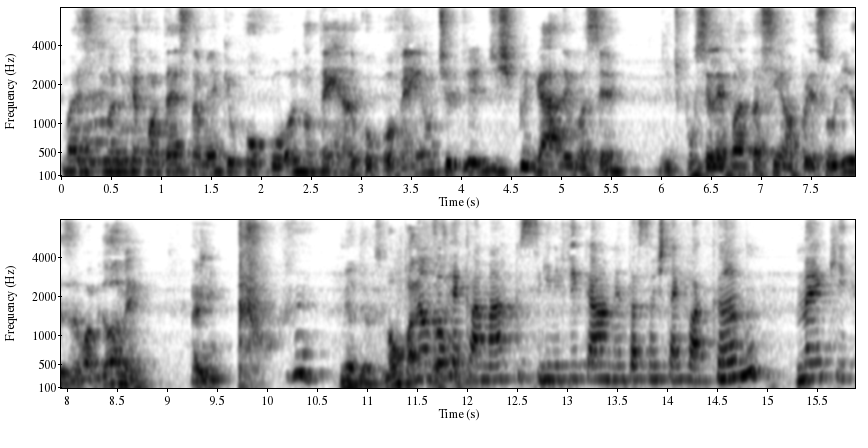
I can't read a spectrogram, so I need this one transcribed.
Mas, mas o que acontece também é que o cocô não tem. O cocô vem um tiro de, de espingarda em você. E, tipo, você levanta assim, ó, pressuriza o abdômen. Aí. Meu Deus, vamos parar Não vou reclamar, porque isso significa que a amamentação está emplacando, né? Que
